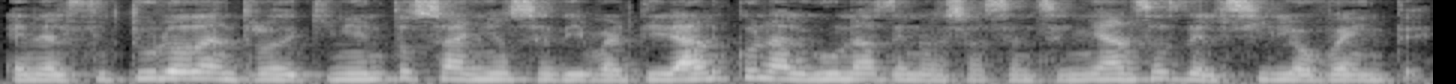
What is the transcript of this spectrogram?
en el futuro dentro de 500 años se divertirán con algunas de nuestras enseñanzas del siglo XX,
